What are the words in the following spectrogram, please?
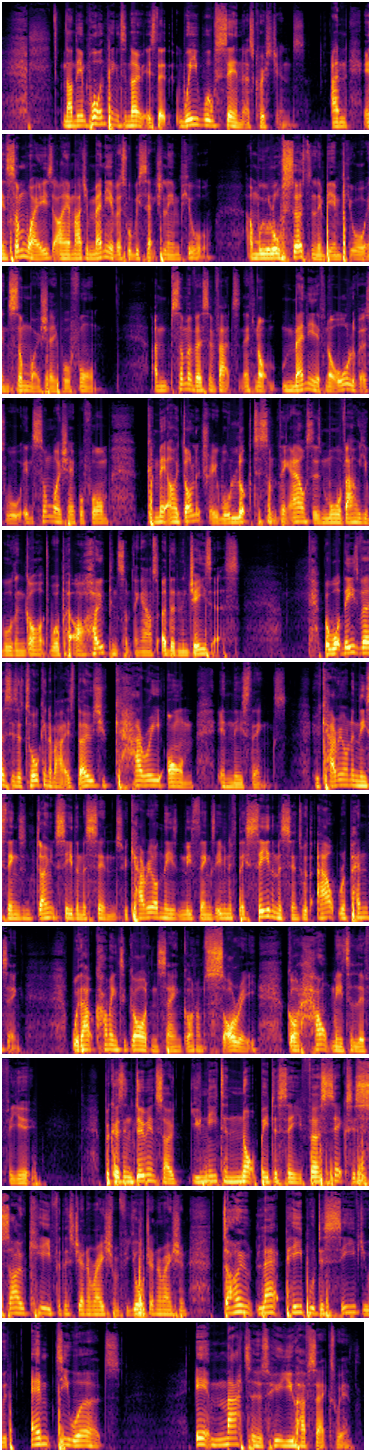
Now, the important thing to note is that we will sin as Christians. And in some ways, I imagine many of us will be sexually impure. And we will all certainly be impure in some way, shape, or form. And some of us, in fact, if not many, if not all of us, will in some way, shape, or form commit idolatry. We'll look to something else as more valuable than God. We'll put our hope in something else other than Jesus. But what these verses are talking about is those who carry on in these things, who carry on in these things and don't see them as sins, who carry on these, these things even if they see them as sins without repenting, without coming to God and saying, God, I'm sorry. God, help me to live for you. Because in doing so, you need to not be deceived. Verse 6 is so key for this generation, for your generation. Don't let people deceive you with empty words. It matters who you have sex with.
